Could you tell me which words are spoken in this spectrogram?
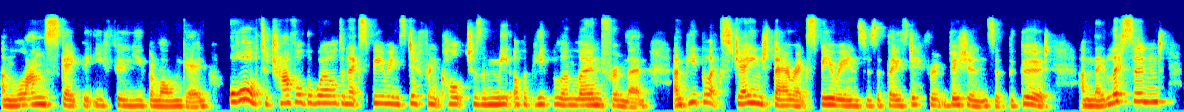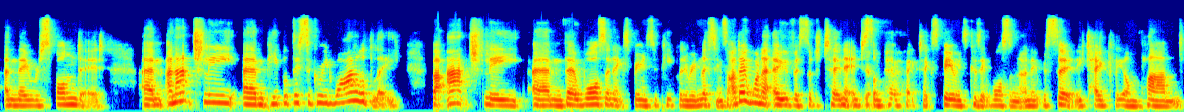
and landscape that you feel you belong in, or to travel the world and experience different cultures and meet other people and learn from them. And people exchanged their experiences of those different visions of the good, and they listened and they responded. Um, and actually, um, people disagreed wildly, but actually, um, there was an experience of people in the room listening. So I don't want to over sort of turn it into yeah. some perfect experience because it wasn't, and it was certainly totally unplanned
